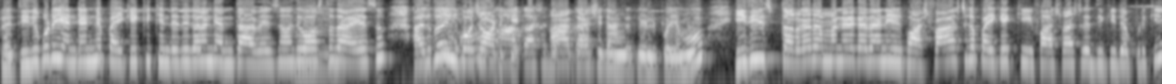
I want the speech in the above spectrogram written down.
ప్రతిదీ కూడా వెంటనే పైకెక్కి కింద దిగాలంటే ఎంత ఆవేశం అది వస్తుంది ఆవేశం అదిగో ఇంకో చోటకి ఆకాశగంగ. ఆకాశ గంగకి వెళ్ళిపోయాము. ఇది త్వరగా రమ్మన్నారు కదా అని ఫాస్ట్ ఫాస్ట్గా పైకెక్కి ఫాస్ట్ ఫాస్ట్గా దిగేటప్పటికి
